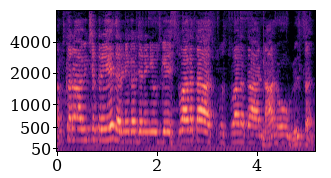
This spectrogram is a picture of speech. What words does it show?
ನಮಸ್ಕಾರ ವೀಕ್ಷಕರೇ ಧರಣಿ ಗರ್ಜನೆ ನ್ಯೂಸ್ಗೆ ಸ್ವಾಗತ. ಸ್ವಾಗತ ನಾನು ವಿಲ್ಸನ್.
